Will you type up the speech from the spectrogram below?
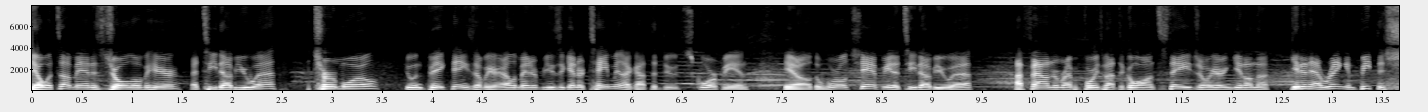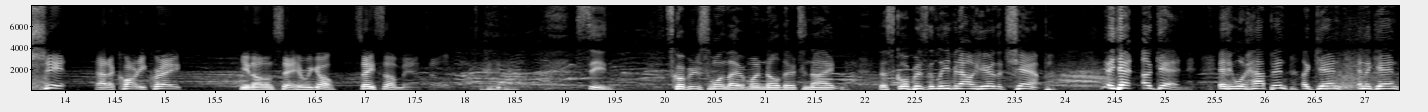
Yo, what's up, man? It's Joel over here at TWF, Turmoil, doing big things over here. Elevator Music Entertainment. I got the dude Scorpion, you know, the world champion at TWF. I found him right before he's about to go on stage over here and get on the get in that ring and beat the shit out of Carney Craig. You know what I'm saying? Here we go. Say something, man. Tell him. See, Scorpion just want to let everyone know there tonight that Scorpion's leaving out here the champ. yet again. It will happen again and again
